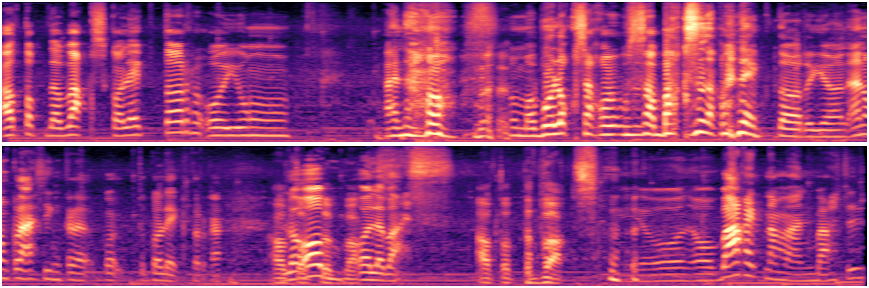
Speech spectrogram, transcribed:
out of the box collector o yung ano, mabulok sa sa box na collector yon Anong klaseng collector ka? Out of Loob the box. o labas? Out of the box. Yun. O, bakit naman? Bakit?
